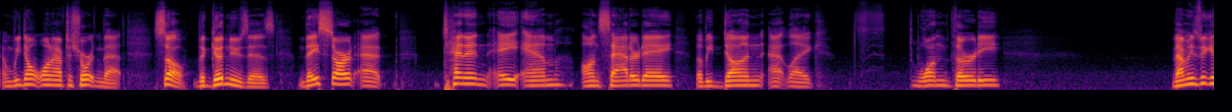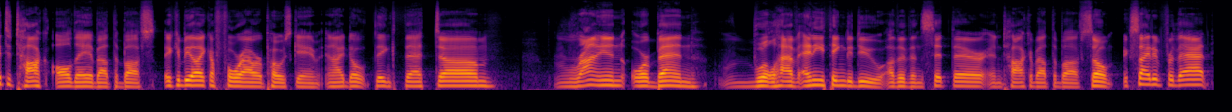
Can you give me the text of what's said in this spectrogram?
and we don't want to have to shorten that. So the good news is they start at 10 a.m. on Saturday. They'll be done at like 1:30. That means we get to talk all day about the Buffs. It could be like a four-hour post game, and I don't think that um, Ryan or Ben will have anything to do other than sit there and talk about the buff. So excited for that.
